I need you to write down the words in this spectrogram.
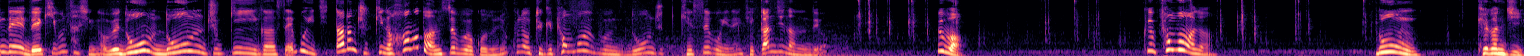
근데 내 기분 탓인가? 왜 노음 노음 죽기가 세 보이지? 다른 죽기는 하나도 안 세 보였거든요. 그냥 되게 평범해 보이는데 노음 죽기 개 세 보이네. 개 깐지 나는데요? 이거 봐. 그냥 평범하잖아. 노음 개간지.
